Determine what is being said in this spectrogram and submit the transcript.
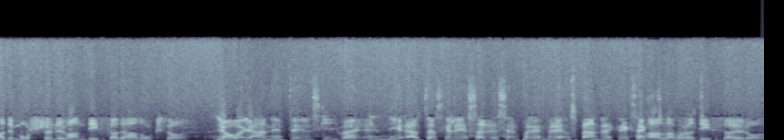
hade morse nu, han dissade han också. Ja, jag hann inte skriva ner allt. Jag ska läsa det sen på referensbandet. Exakt. Alla våra dissar idag.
